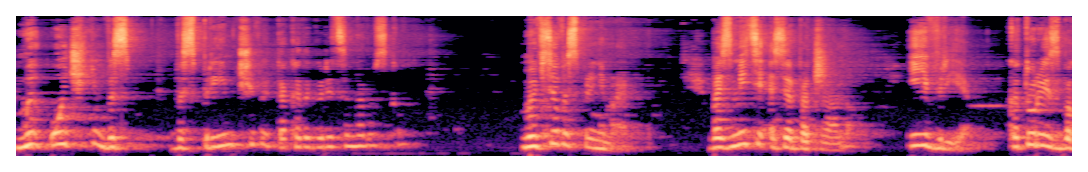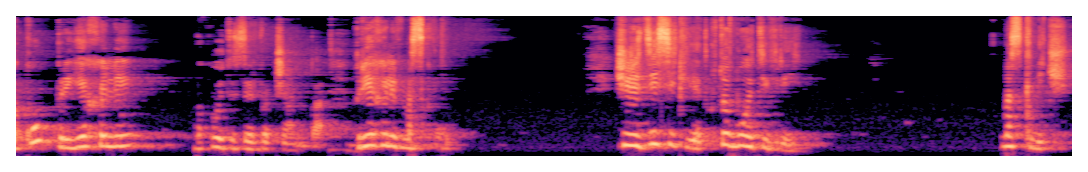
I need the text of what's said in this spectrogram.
Мы очень восприимчивы, как это говорится на русском. Мы все воспринимаем. Возьмите Азербайджан и евреи, которые из Баку приехали, Баку это Азербайджан, да, приехали в Москву. Через 10 лет кто будет еврей? Москвич.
